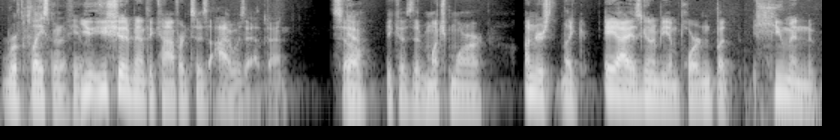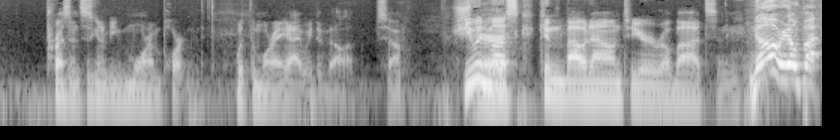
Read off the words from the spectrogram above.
replacement of humans. You, you should have been at the conferences I was at then. So Yeah. because they're much more under like AI is going to be important, but human presence is going to be more important with the more AI we develop. So you and Musk can bow down to your robots, and no, we don't. But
